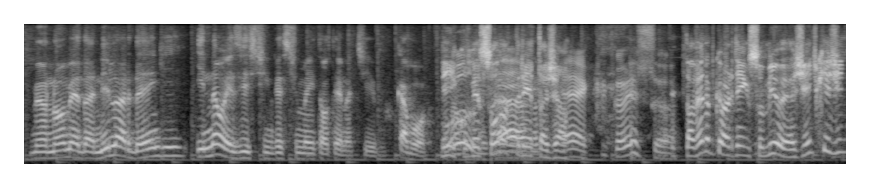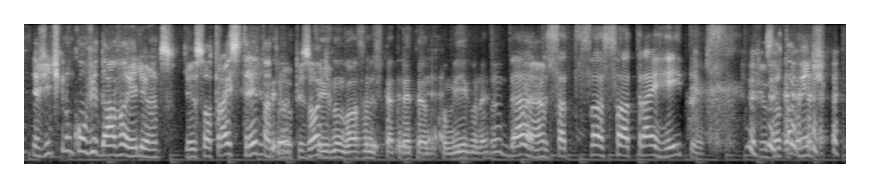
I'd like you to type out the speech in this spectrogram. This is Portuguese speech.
Meu nome é Danilo Ardengue e não existe investimento alternativo. Acabou. E começou na treta já. É, começou. Tá vendo porque o Ardengue sumiu? É a gente que, a gente, a gente que não convidava ele antes. Ele só traz treta pelo episódio. Vocês não gostam de ficar tretando comigo, né? Não dá, é. só, só, só atrai haters. Exatamente.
